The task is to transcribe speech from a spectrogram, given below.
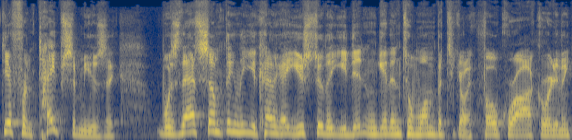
different types of music. Was that something that you kind of got used to that you didn't get into one particular, like folk rock or anything?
